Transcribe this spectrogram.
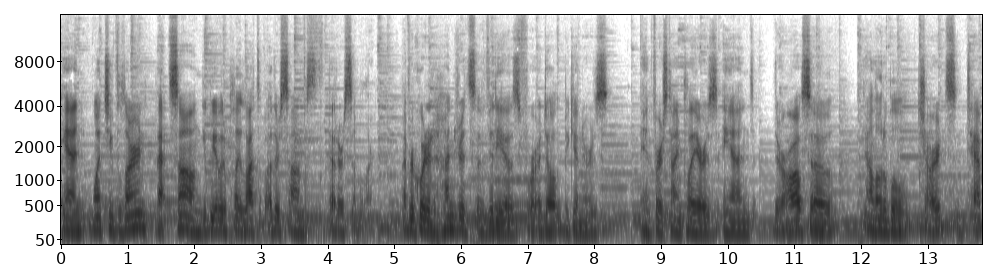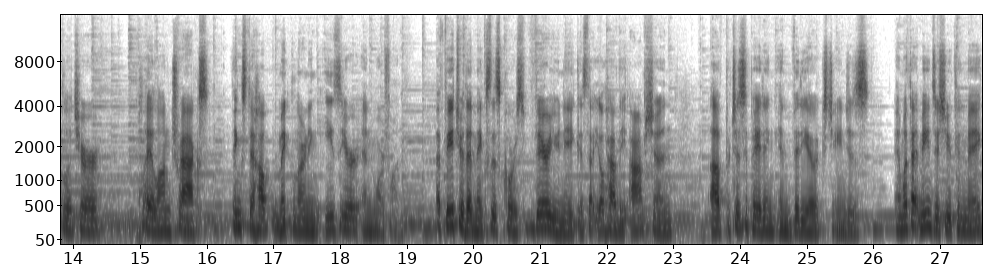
And once you've learned that song, you'll be able to play lots of other songs that are similar. I've recorded hundreds of videos for adult beginners and first-time players, and there are also downloadable charts and tablature, play-along tracks, things to help make learning easier and more fun. A feature that makes this course very unique is that you'll have the option of participating in video exchanges. And what that means is you can make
